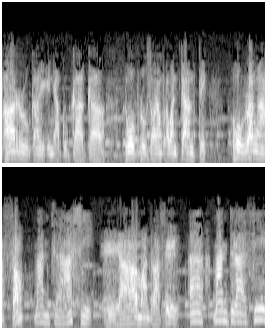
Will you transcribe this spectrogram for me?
baru kali ini aku gagal 20 seorang perawan cantik. Orang asam. Mandrasi. Iya, Mandrasi. Uh, Mandrasi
